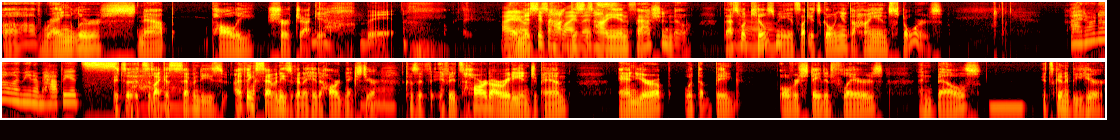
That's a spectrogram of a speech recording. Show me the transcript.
uh, Wrangler, Snap, poly shirt jacket. I and know this is different high, this is climates. high end fashion, though. That's what kills me. It's like it's going into high end stores. I don't know. I mean, I'm happy it's It's a, it's like a '70s. I think '70s are going to hit hard next year Uh-huh. because if if it's hard already in Japan and Europe with the big overstated flares and bells, it's going to be here.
